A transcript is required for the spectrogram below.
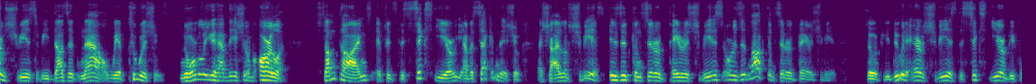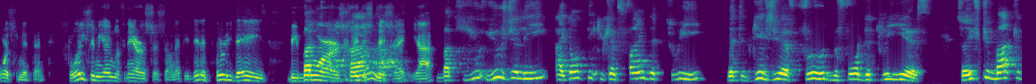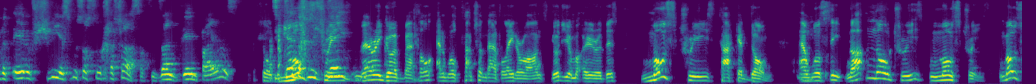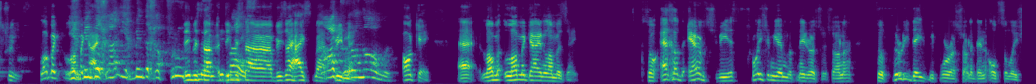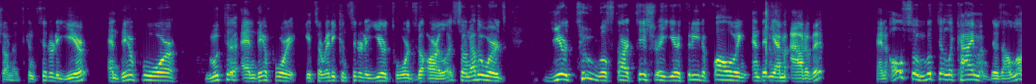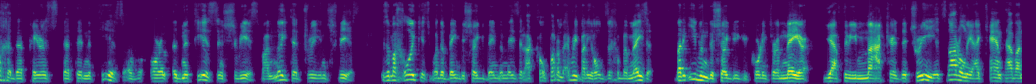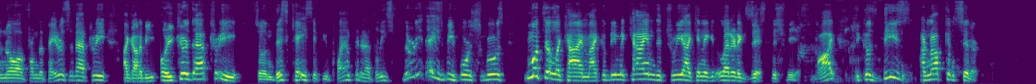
shvius, if he does it now, we have two issues. Normally, you have the issue of arla. Sometimes, if it's the sixth year, you have a second issue, a shail of shvius. Is it considered perish shvius or is it not considered perish shvius? So if you do it erev shvius, the sixth year before shemitah, if you did it 30 days before Chodesh Tishrei, yeah. But you usually, I don't think you can find a tree that it gives you a fruit before the three years. So if you mark it at Erev Shvius, du Chashas, auf sein Game Pirates. So most trees, very good, Bechel, and we'll touch on that later on. It's good you heard this. Most trees dome, and we'll see. Not no trees, most trees. Most trees. Ich bin ich bin der Fruit. Die bist da, die bist da, eh, wie soll heißt man? Agronom. Okay. Eh, lass me gehen, lass. So, Echad Erev Shvius, 20 Yom Lefnei Rosh Hashanah, so 30 days before Rosh Hashanah, then also Rosh Hashanah. It's considered a year, and therefore mutter, and therefore it's already considered a year towards the Arla. So in other words, year two will start Tishrei, year three the following, and then I'm out of it. And also mutter lekaimim. There's a aloha that pairs that the natias of or natias in shvius, vanoita tree in shvius. There's a machloikis whether bein b'shoig bein b'mezid akol param. Everybody holds the b'mezid. But even the shogig, according to a mayor, you have to be makir the tree. It's not only I can't have a noah from the Paris of that tree, I got to be oiker that tree. So in this case, if you planted it at least 30 days before Shvius, mutter lakaim, I could be mekayim the tree, I can let it exist, the Shvias. Why? Because these are not considered.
